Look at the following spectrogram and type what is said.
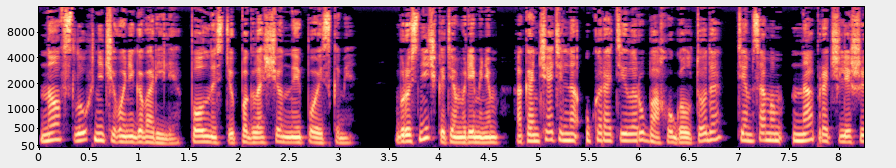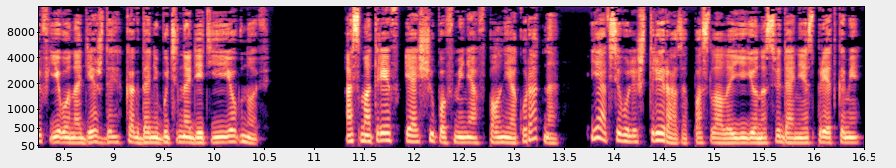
но вслух ничего не говорили, полностью поглощенные поисками. Брусничка тем временем окончательно укоротила рубаху Голтода, тем самым напрочь лишив его надежды когда-нибудь надеть ее вновь. Осмотрев и ощупав меня вполне аккуратно, я всего лишь три раза послала ее на свидание с предками.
